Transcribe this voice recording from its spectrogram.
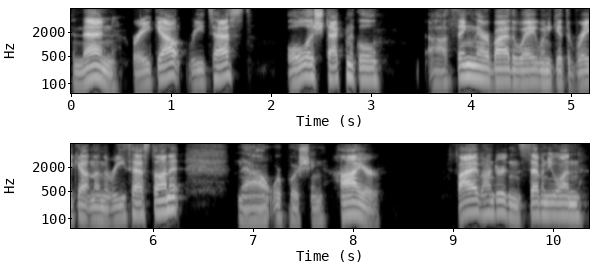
And then breakout, retest, bullish technical uh, thing there, by the way, when you get the breakout and then the retest on it. Now we're pushing higher. 571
